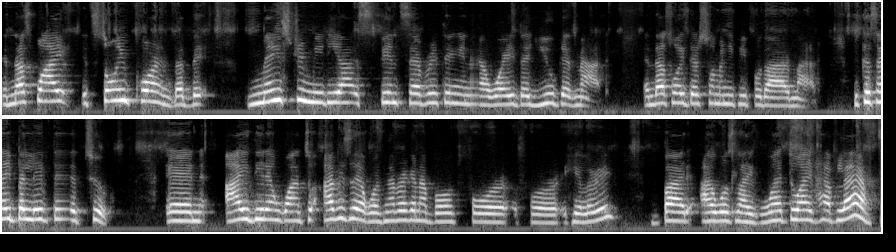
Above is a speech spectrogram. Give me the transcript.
and that's why it's so important that the mainstream media spins everything in a way that you get mad, and that's why there's so many people that are mad because I believed it too, and I didn't want to. Obviously, I was never gonna vote for for Hillary, but I was like, what do I have left?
